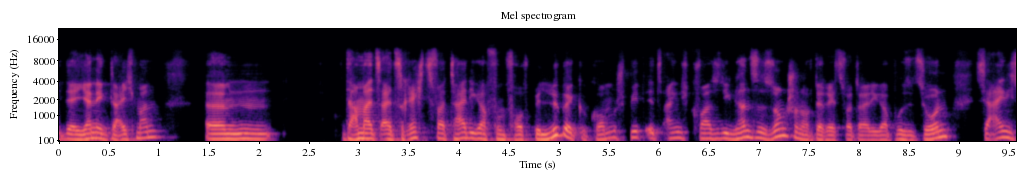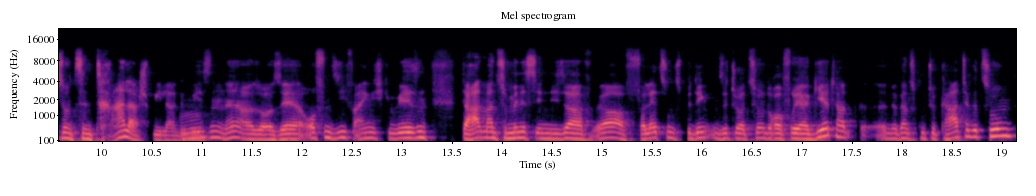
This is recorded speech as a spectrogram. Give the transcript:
der Yannick Deichmann. Ähm, damals als Rechtsverteidiger vom VfB Lübeck gekommen, spielt jetzt eigentlich quasi die ganze Saison schon auf der Rechtsverteidigerposition. Ist ja eigentlich so ein zentraler Spieler mhm. gewesen, ne? also sehr offensiv eigentlich gewesen. Da hat man zumindest in dieser ja, verletzungsbedingten Situation darauf reagiert, hat äh, eine ganz gute Karte gezogen.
